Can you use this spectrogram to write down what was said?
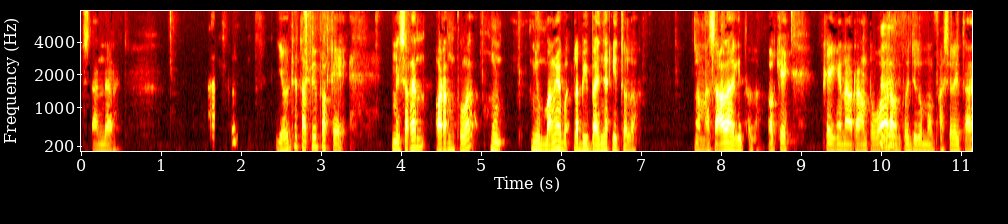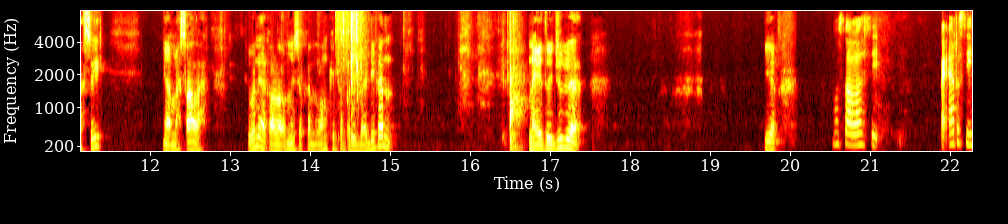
standar. Ya udah tapi pakai misalkan orang tua nyumbangnya lebih banyak gitu loh. Nggak masalah gitu loh. Oke keinginan orang tua orang tua juga memfasilitasi nggak masalah cuman ya kalau misalkan uang kita pribadi kan nah itu juga iya masalah sih PR sih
